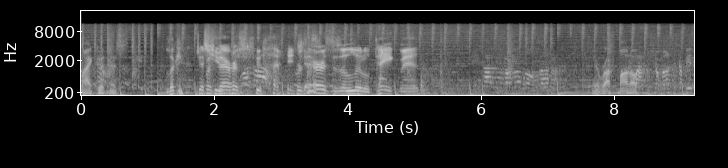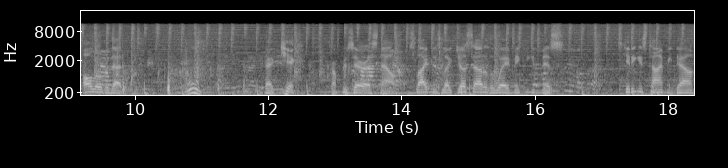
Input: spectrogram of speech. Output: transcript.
My goodness. Look at Just huge. I mean, just- is a little tank, man. yeah, Rakhmonov all over that. Ooh, that kick from Prazeres now. Sliding his leg just out of the way, making him miss. He's getting his timing down.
